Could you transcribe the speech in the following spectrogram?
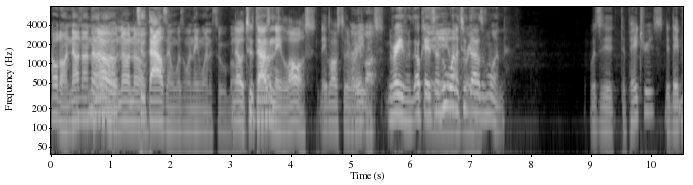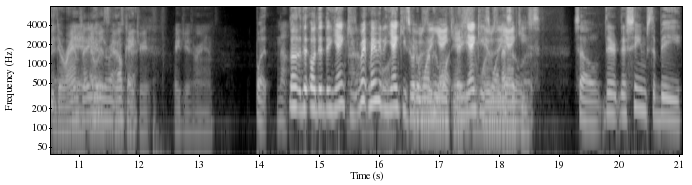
Hold on. No, no, no. No, no, no. 2000 was when they won the Super Bowl. No, 2000? 2000 they lost. They lost to the Oh, Ravens. lost. Ravens. Okay, Yeah, so who won in lost to Ravens. 2001? Was it the Patriots? Did they beat the Yeah, Rams Yeah, that it was, it was Okay. Patriots. Patriots Rams. But No. no, the, or did the Yankees? No, wait, maybe the. Yankees were the one the who Yankees. won. The Yankees It was won. the That's what it was. So there, there seems to be,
